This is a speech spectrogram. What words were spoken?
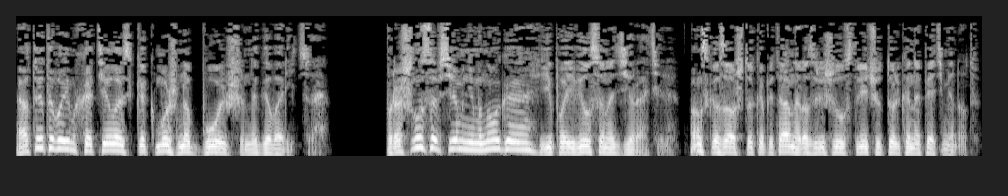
От этого им хотелось как можно больше наговориться. Прошло совсем немного, и появился надзиратель. Он сказал, что капитан разрешил встречу только на пять минут.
